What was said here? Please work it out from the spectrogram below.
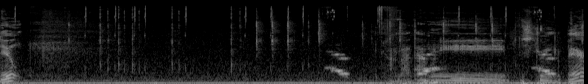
Do. Not that need string to bear.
